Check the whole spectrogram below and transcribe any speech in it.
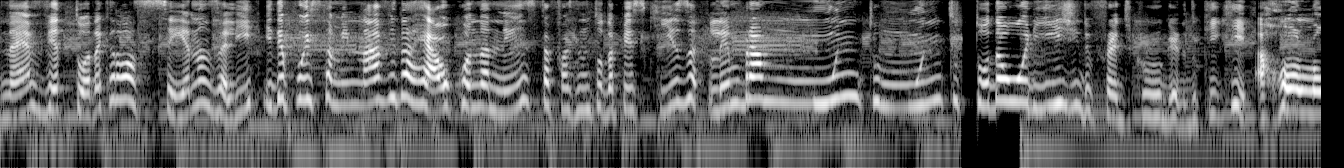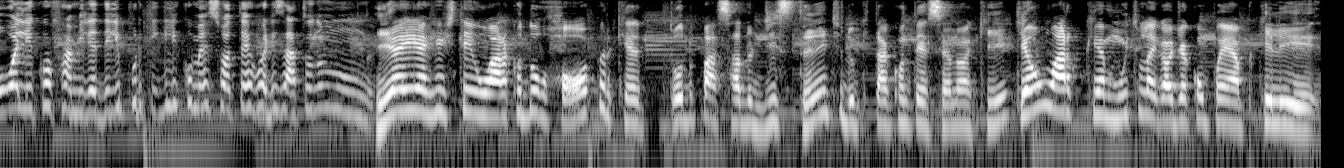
né, vê todas aquelas cenas ali. E depois também na vida real, quando a Nancy tá fazendo toda a pesquisa, lembra muito, muito toda a origem do Fred Krueger, do que que rolou ali com a família dele, por que ele começou a aterrorizar todo mundo. E aí a gente tem o arco do Hopper, que é todo passado distante do que tá acontecendo aqui, que é um arco que é muito legal de acompanhar, porque ele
